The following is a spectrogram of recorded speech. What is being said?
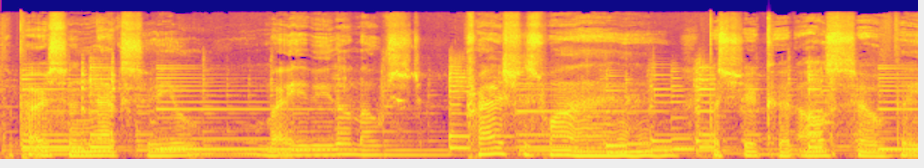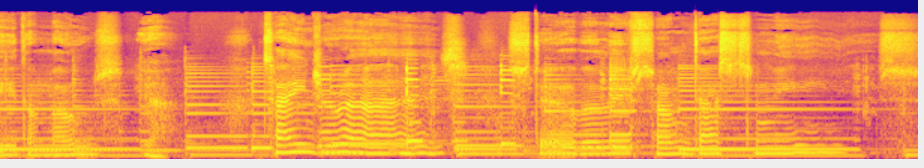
The person next to you may be the most precious one, but she could also be the most, yeah, dangerous. Still believe some destinies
